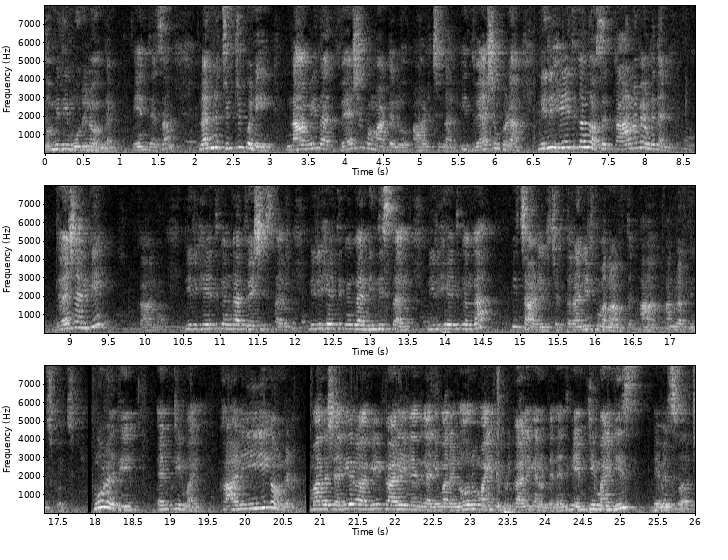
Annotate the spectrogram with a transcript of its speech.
తొమ్మిది మూడులో ఉందండి. ఏం తెలుసా? నన్ను చుట్టుకొని నా మీద ద్వేషపు మాటలు ఆడుచున్నారు. ఈ ద్వేషం కూడా నిర్హేతుకంగా అసలు కారణమే ఉండదండి. ద్వేషానికి కారణం. నిర్హేతుకంగా ద్వేషిస్తారు నిర్హేతుకంగా నిందిస్తారు నిర్హేతుకంగా ఈ చాడీలు చెప్తారు. అన్నిటికీ మనం అర్థం అనువర్తించుకోవచ్చు. మూడోది ఎంటీ మైండ్ ఖాళీగా ఉండడం. మన శరీరం అవి ఖాళీ లేదు కానీ మన నోరు మైండ్ ఎప్పుడు ఖాళీగానే ఉంటుంది. ఎందుకంటే empty mind is devil's work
